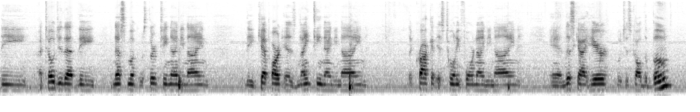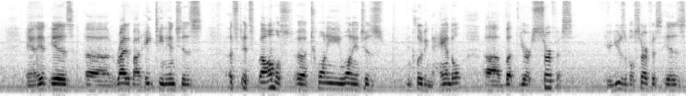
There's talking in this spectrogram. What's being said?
the I told you that the Nessmuk was $13.99 the Kephart is $19.99 the Crockett is $24.99 and this guy here which is called the Boone and it is uh, right about 18 inches. It's, it's almost uh, 21 inches including the handle. Uh, but your surface your usable surface is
